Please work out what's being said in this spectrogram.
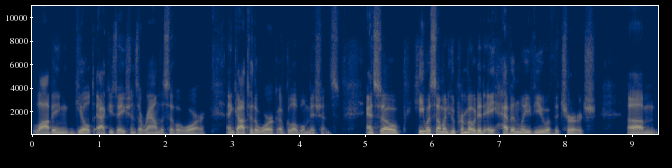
lobbying guilt accusations around the Civil War, and got to the work of global missions. And so he was someone who promoted a heavenly view of the church, um,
